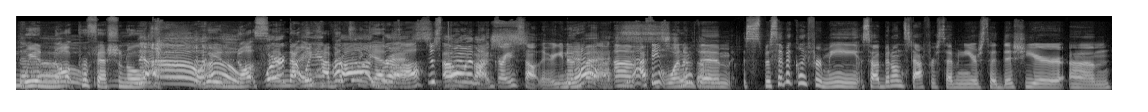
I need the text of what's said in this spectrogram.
we've. We are not professional. No. professional. we are not saying that we Work in have it together. progress. just Oh my that grace out there, you know. Yes, but um, I think it's one true of though. them, specifically for me, so I've been on staff for seven years. So this year, um,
